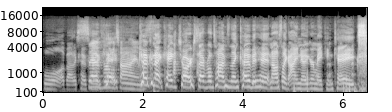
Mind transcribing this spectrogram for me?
Poole about a coconut several cake. times. Coconut cake jar several times and then covid hit and i was like i know you're making cakes.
